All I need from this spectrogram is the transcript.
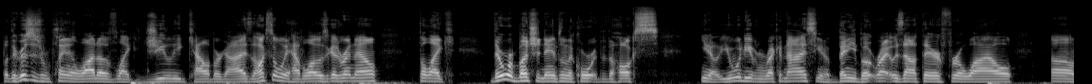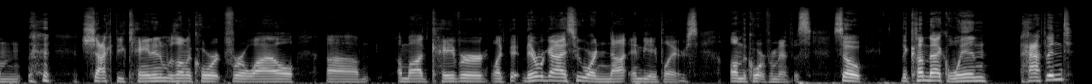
but the Grizzlies were playing a lot of like G League caliber guys. The Hawks don't really have a lot of those guys right now, but like there were a bunch of names on the court that the Hawks, you know, you wouldn't even recognize. You know, Benny Boatwright was out there for a while. Um, Shaq Buchanan was on the court for a while. Um, Ahmad Caver, like th- there were guys who are not NBA players on the court for Memphis. So the comeback win happened.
